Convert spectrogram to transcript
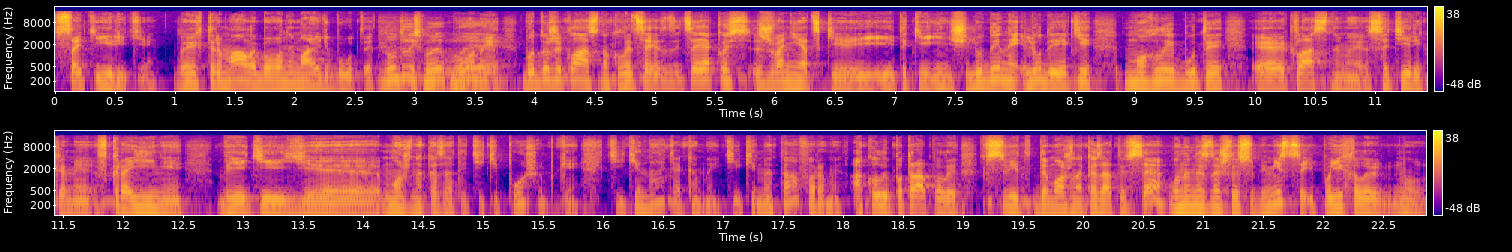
сатірики. Ми їх тримали, бо вони мають бути. Ну, дивись, ми, Бо, ми... вони, бо дуже класно, коли це, це якось Жванецький і, і такі інші. Людини, люди, які могли бути е, класними сатіриками в країні, в якій е, можна казати тільки пошепки, тільки натяками, тільки метафорами. А коли потрапили в світ, де можна казати все, вони не знайшли собі місце і поїхали ну,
